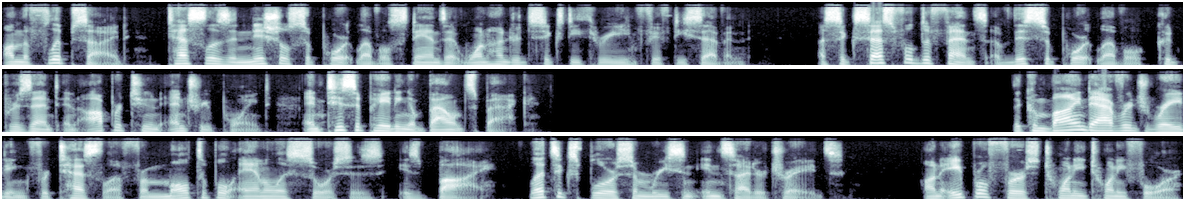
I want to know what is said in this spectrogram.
On the flip side, Tesla's initial support level stands at 163.57. A successful defense of this support level could present an opportune entry point, anticipating a bounce back. The combined average rating for Tesla from multiple analyst sources is buy. Let's explore some recent insider trades. On April 1, 2024,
